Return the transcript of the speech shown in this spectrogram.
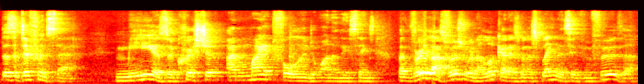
There's a difference there me as a Christian, I might fall into one of these things. But very last verse we're going to look at is going to explain this even further.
